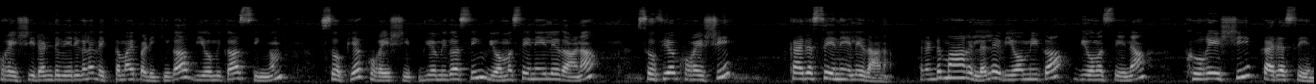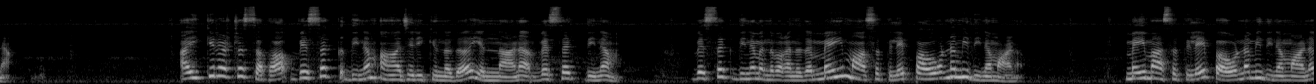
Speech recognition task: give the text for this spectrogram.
ഖുറേഷി രണ്ട് പേരുകളെ വ്യക്തമായി പഠിക്കുക. വ്യോമിക സിംഗും സോഫിയ ഖുറേഷി വ്യോമിക സിംഗ് വ്യോമസേനയിലേതാണ്. സോഫിയ ഖുറേഷി കരസേനയിലേതാണ്. രണ്ട് മാറില്ല അല്ലേ വ്യോമിക വ്യോമസേന ഖുറേഷി കരസേന. ഐക്യരാഷ്ട്രസഭ വെസക് ദിനം ആചരിക്കുന്നത് എന്നാണ് വെസക് ദിനം. വെസക് ദിനം എന്ന് പറയുന്നത് മെയ് മാസത്തിലെ പൗർണമി ദിനമാണ്. മെയ് മാസത്തിലെ പൗർണമി ദിനമാണ്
